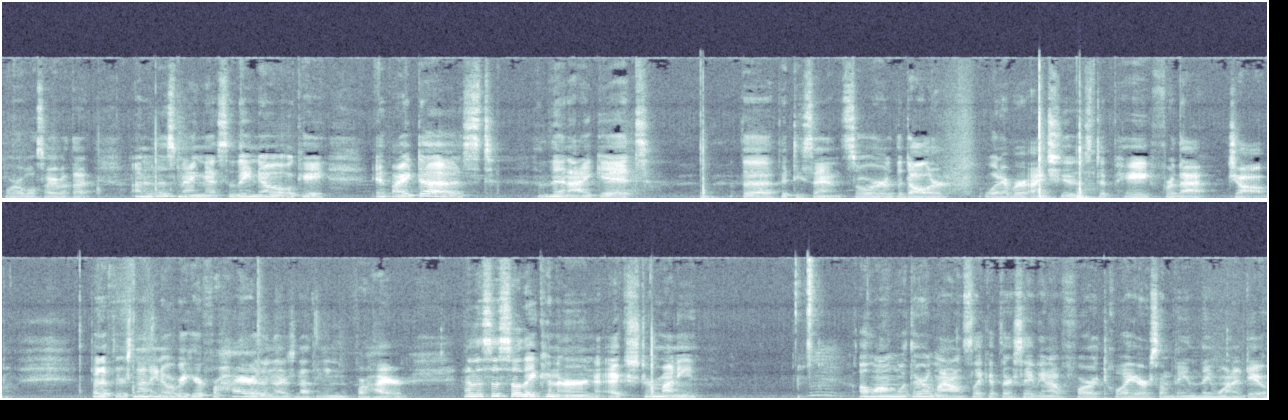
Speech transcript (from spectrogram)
horrible. Sorry about that. Under this magnet so they know, okay, if I dust, then I get the 50 cents or the dollar, whatever I choose to pay for that job. But if there's nothing over here for hire, then there's nothing for hire. And this is so they can earn extra money along with their allowance, like if they're saving up for a toy or something they want to do.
